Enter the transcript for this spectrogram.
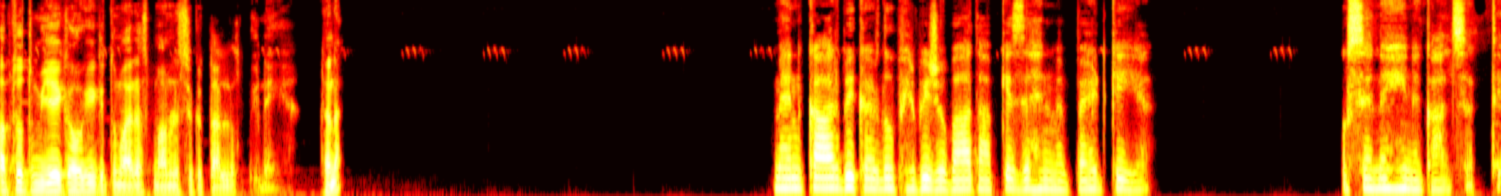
अब तो तुम ये कहोगी कि तुम्हारा इस मामले से कोई ताल्लुक भी नहीं है है ना? मैं इनकार भी कर दूँ फिर भी जो बात आपके जहन में बैठ गई है। उसे नहीं निकाल सकती।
